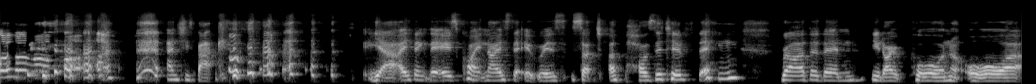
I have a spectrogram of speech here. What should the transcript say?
Oh. and she's back. yeah, I think that it's quite nice that it was such a positive thing rather than, you know, porn or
